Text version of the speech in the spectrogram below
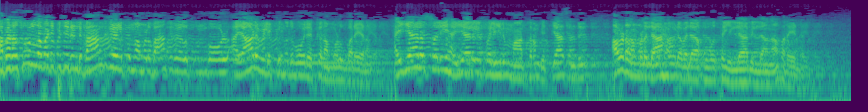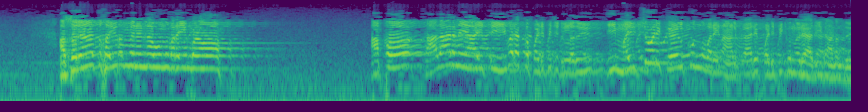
അപ്പൊ റസൂള്ള പഠിപ്പിച്ചിട്ടുണ്ട് ബാങ്ക് കേൾക്കുമ്പോൾ നമ്മൾ ബാങ്ക് കേൾക്കുമ്പോൾ അയാൾ വിളിക്കുന്നത് പോലെയൊക്കെ നമ്മളും പറയണം. അയ്യാല സ്വലി ഹയ്യാലുൽ ഫലിയിലും മാത്രം വ്യത്യാസമുണ്ട്. അവിടെ നമ്മൾ ലാഹുല വലാഹുവത്തെ ഇല്ലാതില്ല എന്നാ പറയേണ്ടത്. അസ്വലാത്ത് ഹൈറുമിനോ എന്ന് പറയുമ്പോഴോ? അപ്പോ സാധാരണയായിട്ട് ഇവരൊക്കെ പഠിപ്പിച്ചിട്ടുള്ളത് ഈ മരിച്ചോര് കേൾക്കുന്നു പറയുന്ന ആൾക്കാർ പഠിപ്പിക്കുന്ന ഒരു അതീതാണെന്ത്?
